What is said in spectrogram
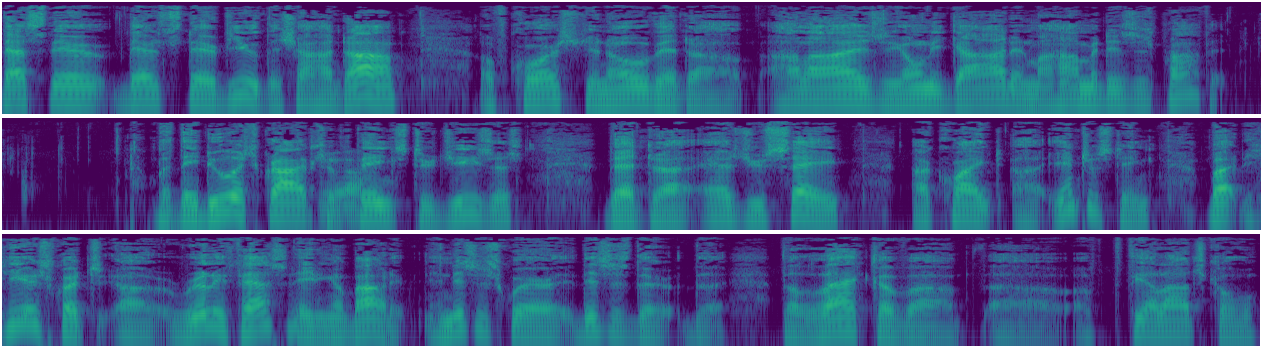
that's their that's their view. The Shahada, of course, you know that uh, Allah is the only God and Muhammad is his prophet. But they do ascribe some Yeah. things to Jesus that, uh, as you say, are quite uh, interesting. But here's what's uh, really fascinating about it, and this is where this is the the, the lack of, uh, uh, of theological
